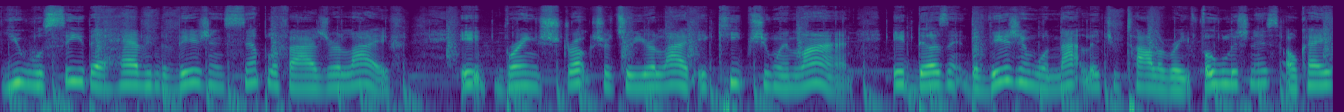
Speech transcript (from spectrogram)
You will see that having the vision simplifies your life. It brings structure to your life. It keeps you in line. It doesn't, the vision will not let you tolerate foolishness, okay?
